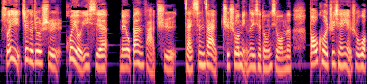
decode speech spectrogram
所以这个就是会有一些没有办法去在现在去说明的一些东西。我们包括之前也说过，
